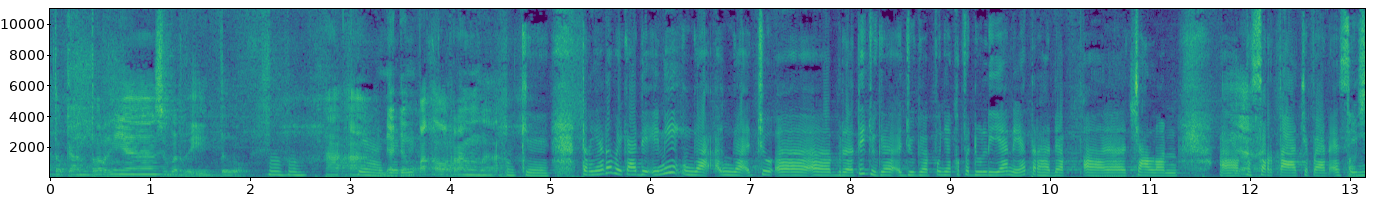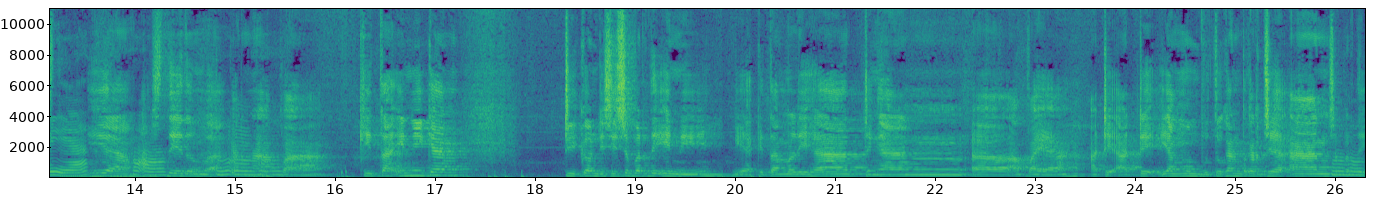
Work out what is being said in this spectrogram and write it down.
atau kantornya seperti itu. Hmm. Ha -ha. Ya, ini jadi, ada empat orang, mbak. Oke, okay. ternyata BKD ini nggak nggak uh, berarti juga juga punya kepedulian ya terhadap uh, calon uh, ya. peserta CPNS pasti. ini ya. Iya, pasti itu mbak. Hmm. Karena apa? Kita ini kan di kondisi seperti ini ya kita melihat dengan uh, apa ya adik-adik yang membutuhkan pekerjaan uh-huh. seperti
